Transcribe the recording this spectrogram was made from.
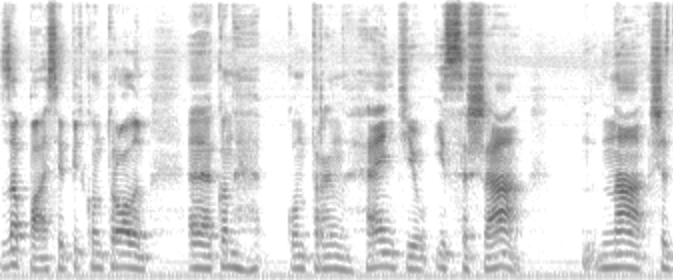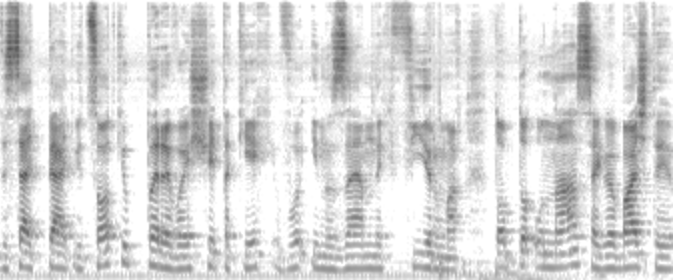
запасів під контролем е, кон- контрагентів із США на 65% перевищує таких в іноземних фірмах. Тобто, у нас, як ви бачите,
